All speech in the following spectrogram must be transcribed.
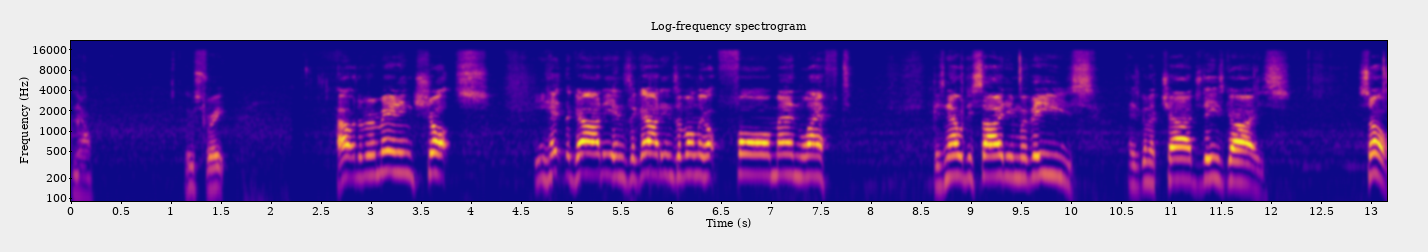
No. Loose three. Out of the remaining shots, he hit the Guardians. The Guardians have only got four men left. He's now deciding with ease. He's going to charge these guys. So,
